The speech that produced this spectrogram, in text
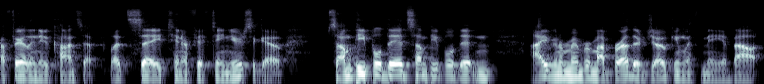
a fairly new concept. Let's say 10 or 15 years ago. Some people did, some people didn't. I even remember my brother joking with me about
